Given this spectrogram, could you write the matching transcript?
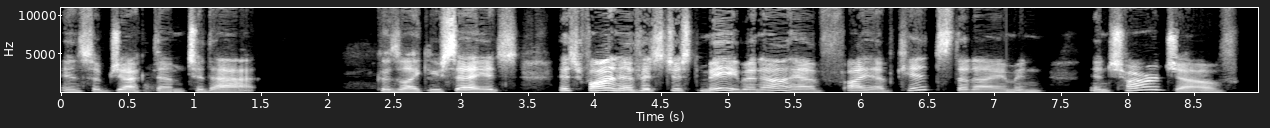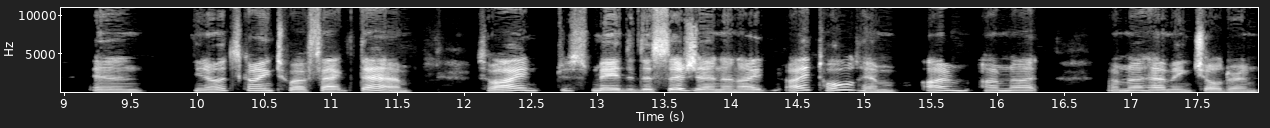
and subject them to that because like you say it's it's fine if it's just me but now i have i have kids that i am in in charge of and you know it's going to affect them so i just made the decision and i i told him i'm i'm not i'm not having children.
